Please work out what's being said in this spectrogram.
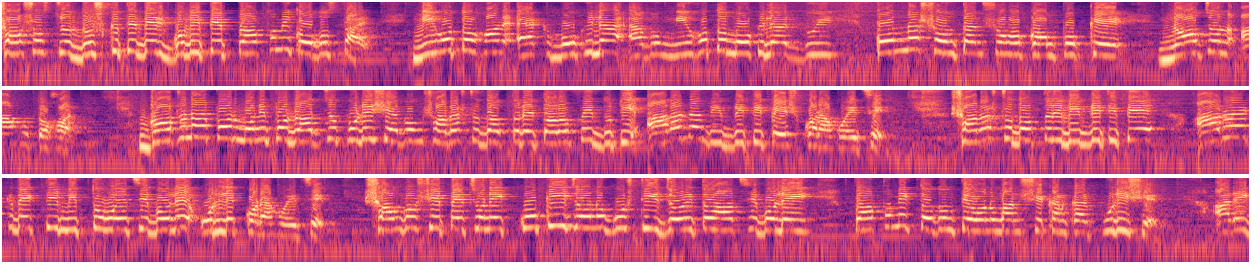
সশস্ত্র দুষ্কৃতীদের গুলিতে প্রাথমিক অবস্থায় নিহত হন এক মহিলা এবং নিহত মহিলার দুই কন্যা সন্তান সহ কমপক্ষে নজন আহত হন। ঘটনার পর মণিপুর রাজ্য পুলিশ এবং স্বরাষ্ট্র দপ্তরের তরফে দুটি আলাদা বিবৃতি পেশ করা হয়েছে। স্বরাষ্ট্র দপ্তরের বিবৃতিতে আরও এক ব্যক্তির মৃত্যু হয়েছে বলে উল্লেখ করা হয়েছে। সংঘর্ষের পেছনে কুকি জনগোষ্ঠী জড়িত আছে বলেই প্রাথমিক তদন্তে অনুমান সেখানকার পুলিশের। আর এই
